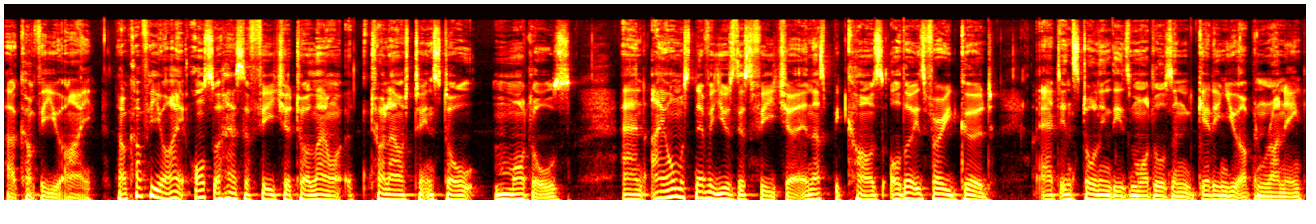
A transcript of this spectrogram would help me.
uh, Comfy UI. Now, Comfy UI also has a feature to allow, to allow us to install models. And I almost never use this feature. And that's because although it's very good at installing these models and getting you up and running,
